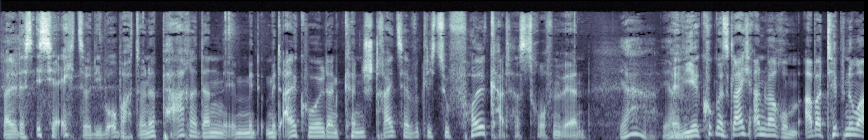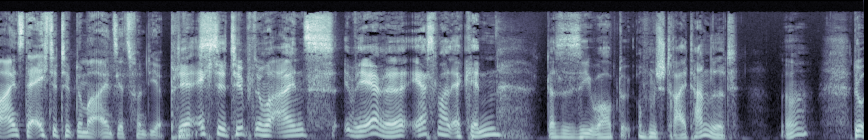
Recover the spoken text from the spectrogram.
Weil das ist ja echt so, die Beobachtung, ne? Paare dann mit, mit Alkohol, dann können Streits ja wirklich zu Vollkatastrophen werden. Ja, ja. Äh, wir gucken uns gleich an, warum. Aber Tipp Nummer eins, der echte Tipp Nummer eins jetzt von dir. Please. Der echte Tipp Nummer eins wäre erstmal erkennen, dass es sich überhaupt um einen Streit handelt. Ja? Du,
